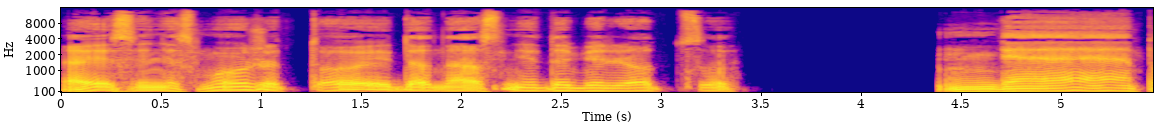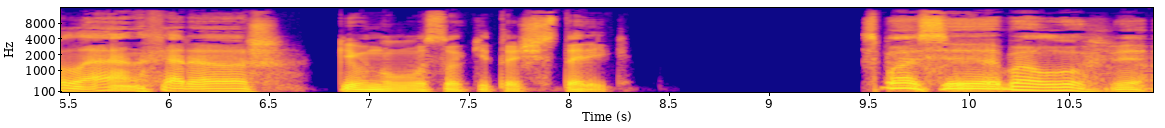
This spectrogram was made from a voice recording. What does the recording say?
А если не сможет, то и до нас не доберется». «Да, план хорош», — кивнул высокий тощий старик. «Спасибо, Луфи»,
